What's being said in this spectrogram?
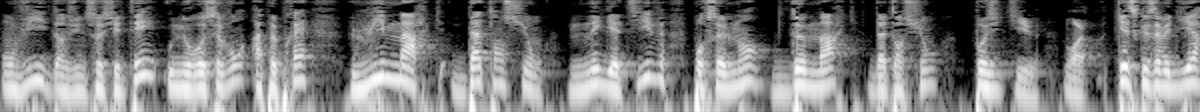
on vit dans une société où nous recevons à peu près 8 marques d'attention négative pour seulement 2 marques d'attention positive. Voilà. Qu'est-ce que ça veut dire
